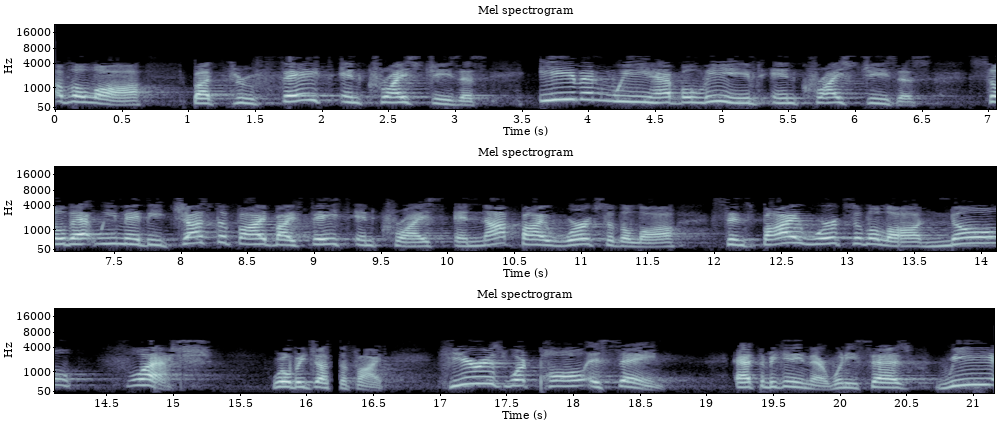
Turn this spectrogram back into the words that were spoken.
of the law, but through faith in Christ Jesus, even we have believed in Christ Jesus, so that we may be justified by faith in Christ and not by works of the law, since by works of the law no flesh will be justified. Here is what Paul is saying at the beginning there when he says, we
